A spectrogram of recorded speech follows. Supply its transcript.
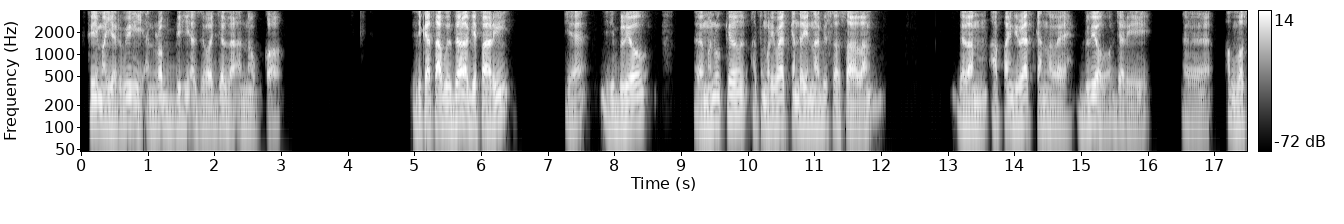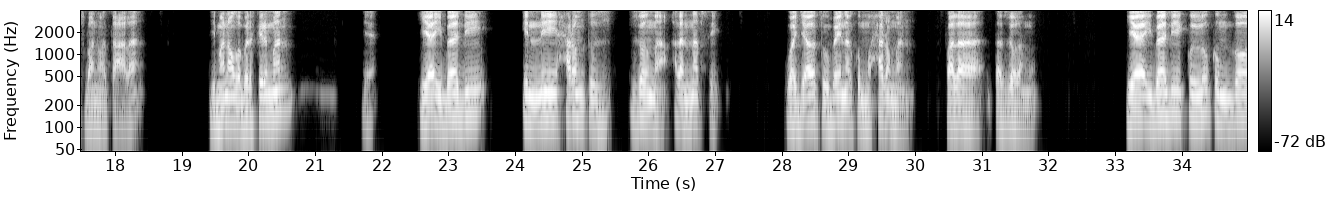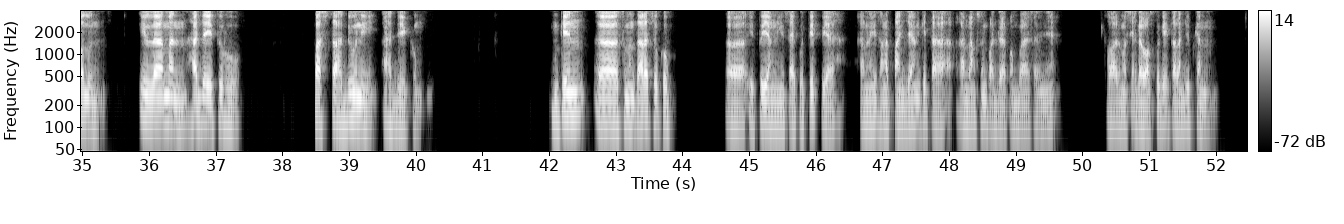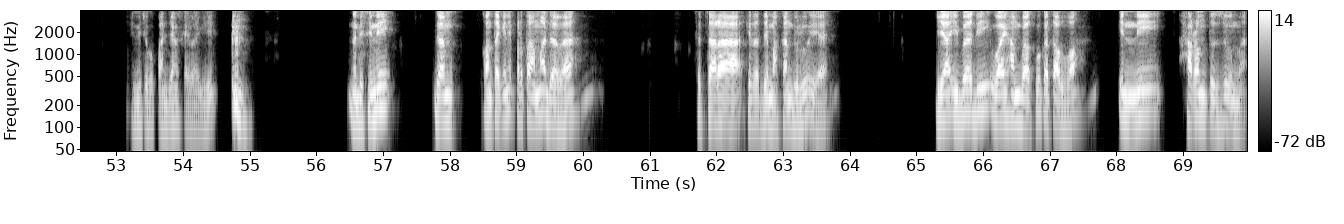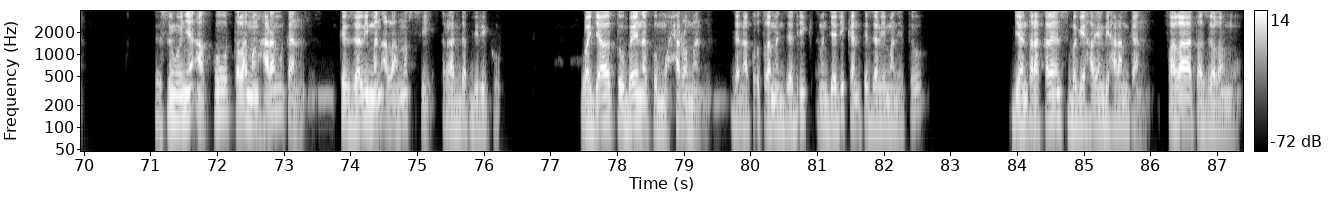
fi ma yarwihi an rabbihi azza wa jalla annahu Jadi kata Abu Dzar Al-Ghifari ya, jadi beliau Eh, menukil atau meriwayatkan dari Nabi SAW dalam apa yang diriwayatkan oleh beliau dari eh, Allah Subhanahu Wa Taala, di mana Allah berfirman, ya, ya ibadi inni haramtu zulma ala nafsi wa ja'altu bainakum muharraman fala tazulamu. Ya ibadi kullukum dhalun illa man hadaituhu fastahduni ahdikum. Mungkin uh, sementara cukup uh, itu yang ingin saya kutip ya, karena ini sangat panjang, kita akan langsung pada pembahasannya. Kalau masih ada waktu kita lanjutkan. Ini cukup panjang sekali lagi. nah di sini dalam konteks ini pertama adalah secara kita terjemahkan dulu ya. Ya ibadi, wahai hambaku, kata Allah, ini haram tu zulma. Sesungguhnya aku telah mengharamkan kezaliman ala nafsi terhadap diriku. Wajal tu bainakum muharraman. Dan aku telah menjadi, menjadikan kezaliman itu di antara kalian sebagai hal yang diharamkan. Fala tazolamu.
